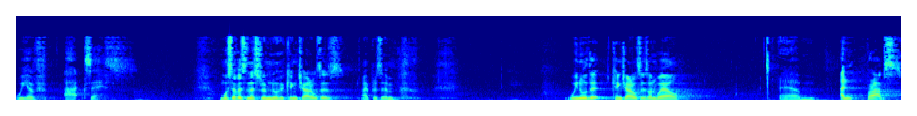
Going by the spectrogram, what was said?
we have access. Most of us in this room know who King Charles is, I presume. We know that King Charles is unwell. Um, and perhaps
